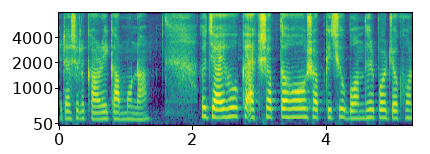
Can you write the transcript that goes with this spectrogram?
এটা আসলে কারোরই কাম্য না। তো যাই হোক, এক সপ্তাহ সব কিছু বন্ধের পর যখন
